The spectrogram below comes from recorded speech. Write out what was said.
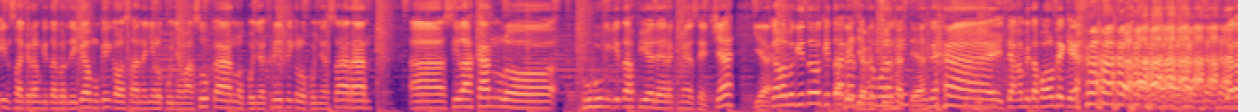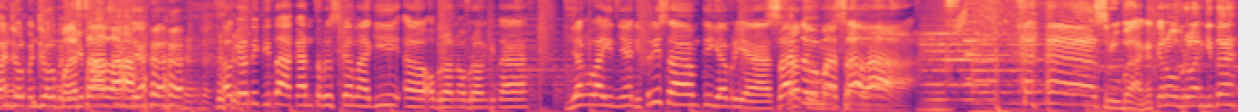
Instagram kita bertiga. Mungkin kalau seandainya lo punya masukan, lo punya kritik, lo punya saran, eh, silahkan lo hubungi kita via direct message ya. Ya. Kalau begitu kita Tapi akan ketemu lagi. ya. Nah, jangan minta fallback ya. jangan jual penjual peninggi Masalah. ya. Oke, nanti kita akan teruskan lagi eh, obrolan-obrolan kita yang lainnya di Trisam Tiga Pria Satu masalah. Seru banget kan obrolan kita?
